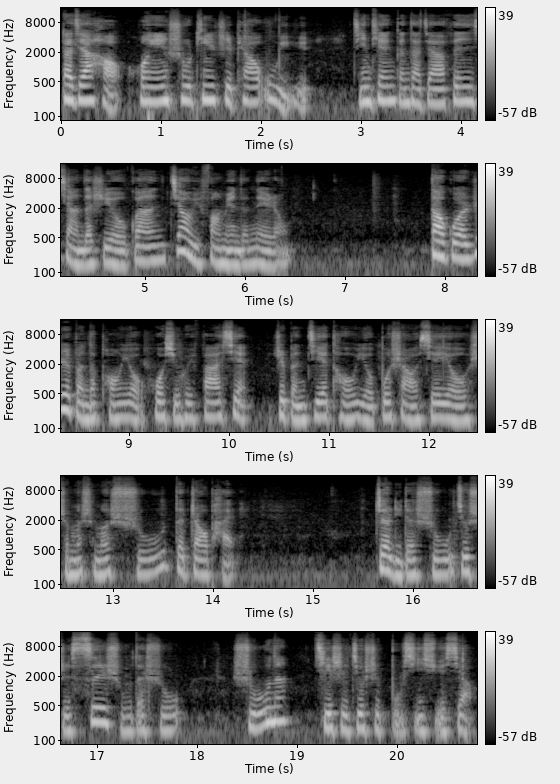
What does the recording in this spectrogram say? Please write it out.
大家好，欢迎收听《日飘物语》。今天跟大家分享的是有关教育方面的内容。到过日本的朋友或许会发现，日本街头有不少写有“什么什么塾”的招牌。这里的“塾”就是私塾的“塾”，“塾”呢其实就是补习学校。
